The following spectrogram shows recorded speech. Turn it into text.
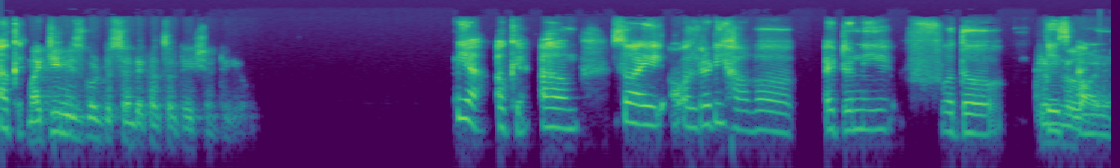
Okay. My team is going to send a consultation to you. Yeah. Okay. Um. So I already have a attorney for the Criminal lawyer.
